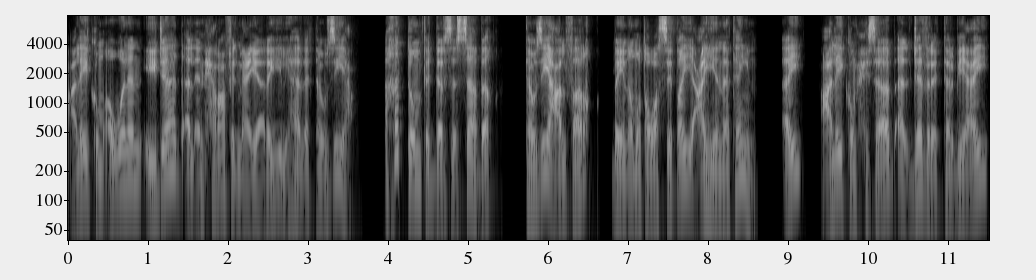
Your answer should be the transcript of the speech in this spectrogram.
عليكم أولا إيجاد الانحراف المعياري لهذا التوزيع. أخذتم في الدرس السابق توزيع الفرق بين متوسطي عينتين أي عليكم حساب الجذر التربيعي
